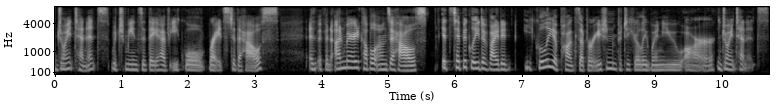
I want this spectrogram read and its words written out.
joint tenants, which means that they have equal rights to the house. And if an unmarried couple owns a house, it's typically divided equally upon separation, particularly when you are joint tenants.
